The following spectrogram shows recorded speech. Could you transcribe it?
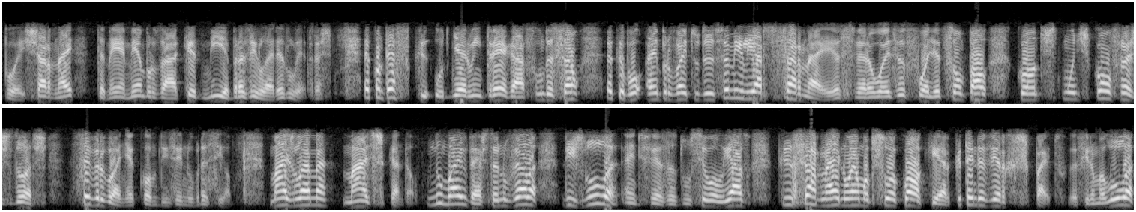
pois Sarney também é membro da Academia Brasileira de Letras. Acontece que o dinheiro entregue à Fundação acabou em proveito de familiares de Sarney, assevera hoje a Folha de São Paulo, com testemunhos confrangedores sem vergonha, como dizem no Brasil. Mais lama, mais escândalo. No meio desta novela, diz Lula, em defesa do seu aliado, que Sarney não é uma pessoa qualquer, que tem de haver respeito. Afirma Lula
